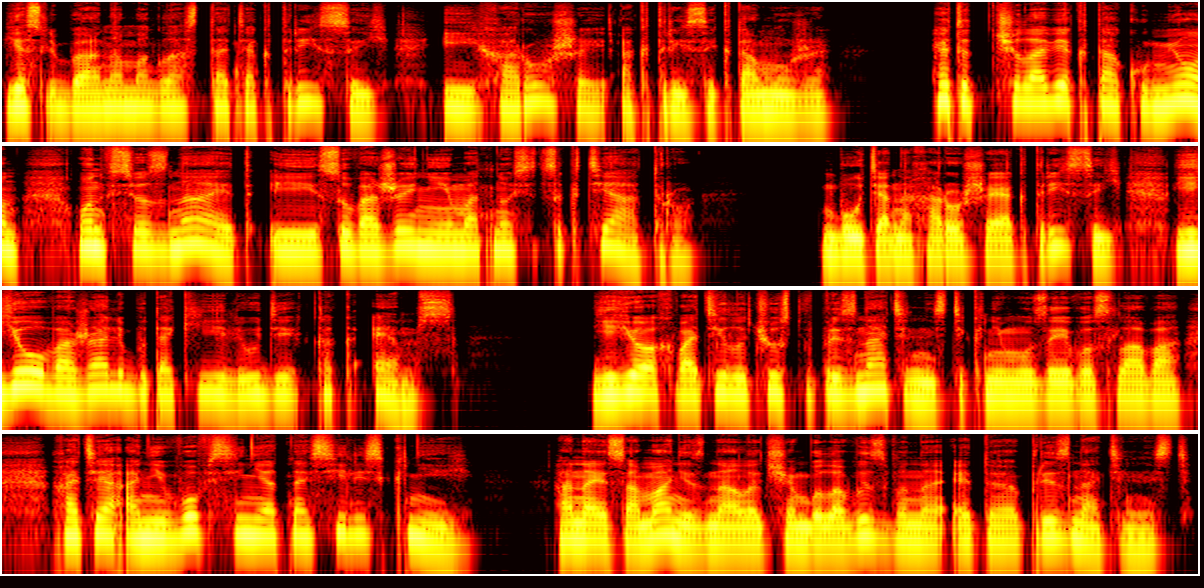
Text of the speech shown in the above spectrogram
если бы она могла стать актрисой и хорошей актрисой к тому же. Этот человек так умен, он все знает и с уважением относится к театру. Будь она хорошей актрисой, ее уважали бы такие люди, как Эмс. Ее охватило чувство признательности к нему за его слова, хотя они вовсе не относились к ней. Она и сама не знала, чем была вызвана эта признательность.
